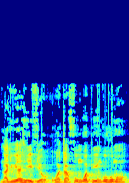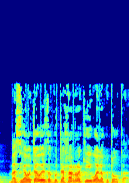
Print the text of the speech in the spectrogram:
na juu ya hivyo watafungwa pingu humo basi hawataweza kutaharaki wala kutoka.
